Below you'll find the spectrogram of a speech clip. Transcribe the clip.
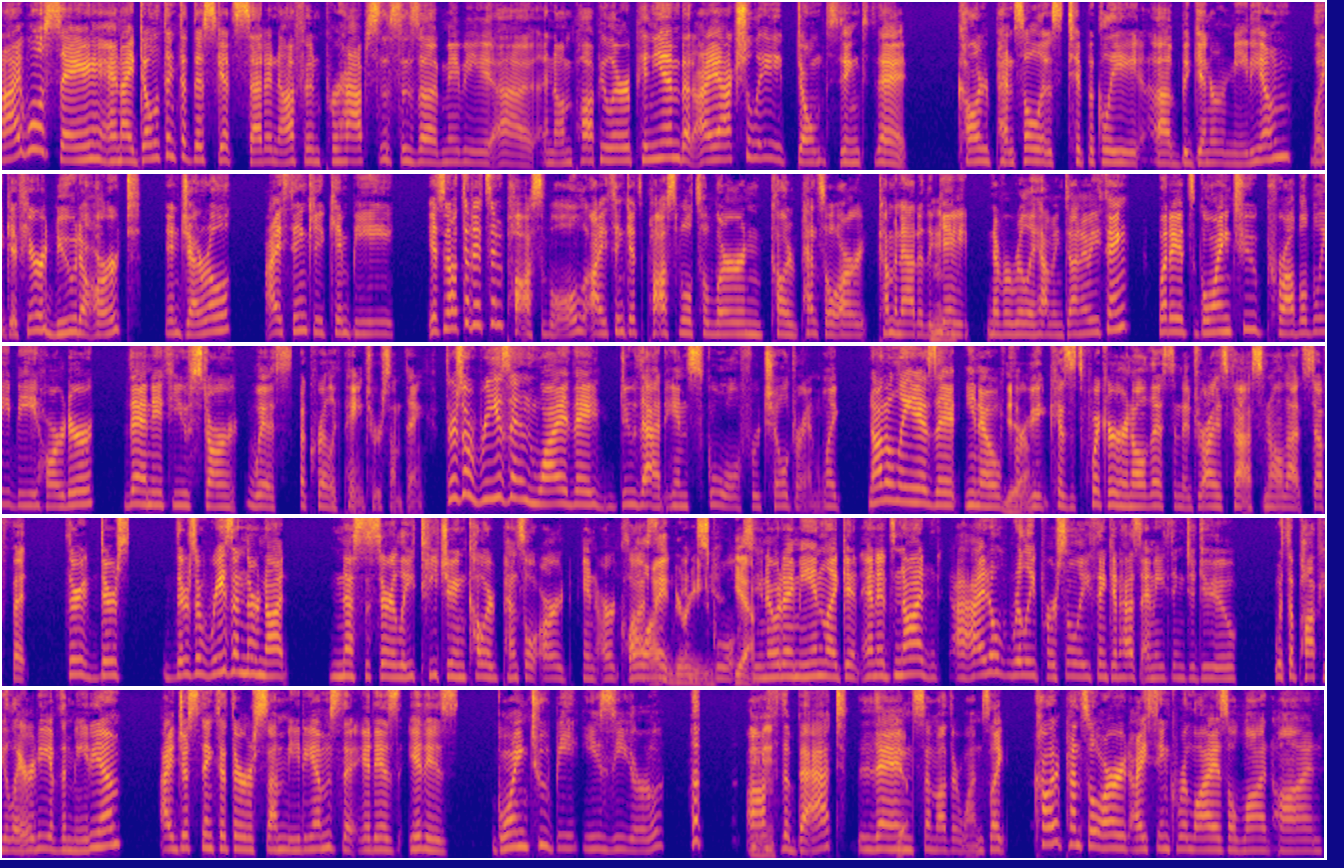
I will say, and I don't think that this gets said enough, and perhaps this is a maybe uh, an unpopular opinion, but I actually don't think that colored pencil is typically a beginner medium. Like if you're new to art in general, I think it can be. It's not that it's impossible. I think it's possible to learn colored pencil art coming out of the mm. gate, never really having done anything, but it's going to probably be harder than if you start with acrylic paint or something. There's a reason why they do that in school for children. Like, not only is it, you know, yeah. because it's quicker and all this and it dries fast and all that stuff, but there, there's, there's a reason they're not necessarily teaching colored pencil art in art class oh, I agree. in schools. Yeah. You know what I mean? Like it, and it's not, I don't really personally think it has anything to do with the popularity of the medium. I just think that there are some mediums that it is, it is going to be easier off mm-hmm. the bat than some other ones. Like colored pencil art, I think relies a lot on,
